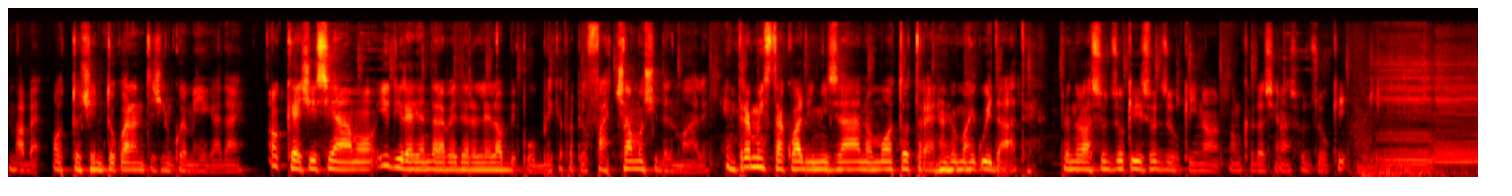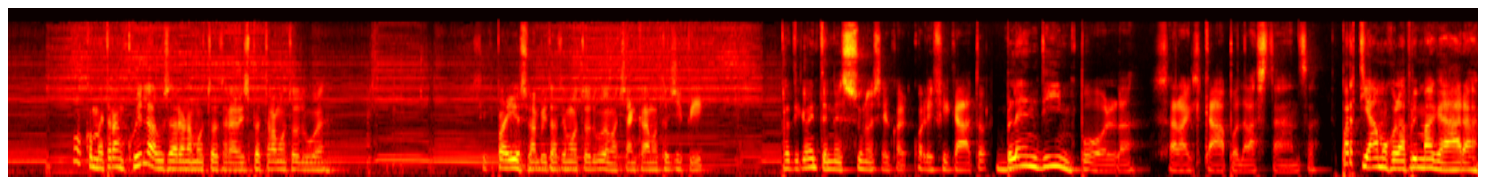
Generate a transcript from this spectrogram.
Vabbè, 845 mega, dai. Ok, ci siamo. Io direi di andare a vedere le lobby pubbliche, proprio facciamoci del male. Entriamo in sta qua di Misano Moto 3, non le ho mai guidate. Prendo la Suzuki di Suzuki, no, non credo sia una Suzuki. Oh, come tranquilla usare una Moto 3 rispetto alla Moto 2. Sì, poi io sono abituato in Moto 2, ma c'è anche la MotoGP. Praticamente nessuno si è qualificato. Blendin Paul sarà il capo della stanza. Partiamo con la prima gara,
